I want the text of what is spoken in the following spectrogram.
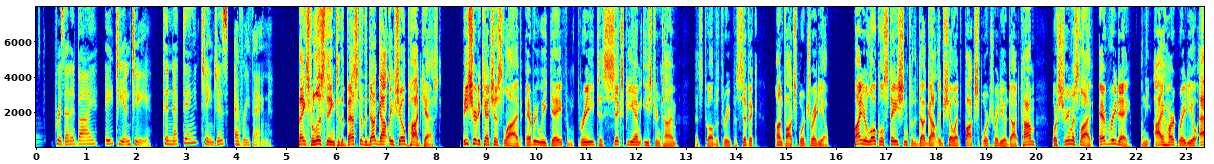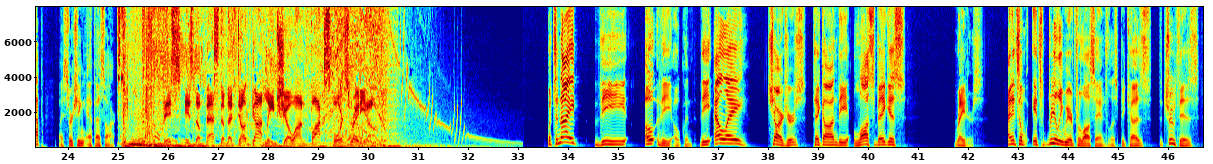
Presented by AT&T. Connecting changes everything. Thanks for listening to the Best of the Doug Gottlieb Show podcast. Be sure to catch us live every weekday from 3 to 6 p.m. Eastern Time. That's 12 to 3 Pacific on Fox Sports Radio. Find your local station for the Doug Gottlieb Show at foxsportsradio.com or stream us live every day on the iHeartRadio app by searching FSR. This is the best of the Doug Gottlieb Show on Fox Sports Radio. But tonight, the oh, the Oakland, the LA Chargers take on the Las Vegas Raiders. And it's a it's really weird for Los Angeles because the truth is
